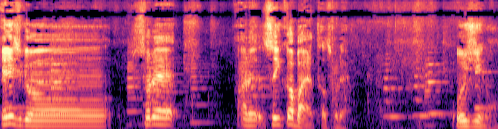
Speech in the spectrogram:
えにしくん、それ、あれ、スイカバーやった？それ。美味しいの？うん、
